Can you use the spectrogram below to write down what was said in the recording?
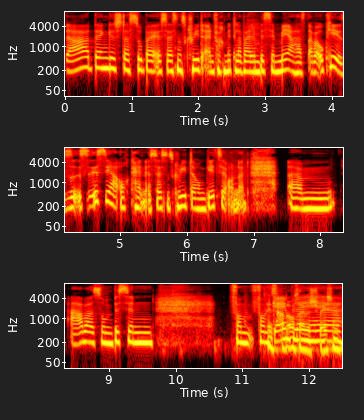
da denke ich, dass du bei Assassin's Creed einfach mittlerweile ein bisschen mehr hast. Aber okay, es, es ist ja auch kein Assassin's Creed, darum geht's ja auch nicht. Ähm, aber so ein bisschen vom, vom Es hat auch Gameplay seine Schwächen. her.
